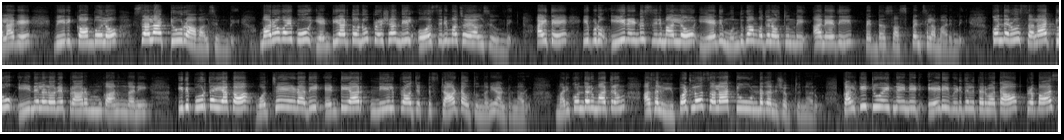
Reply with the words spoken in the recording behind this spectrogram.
అలాగే వీరి కాంబోలో సలా టూ రావాల్సి ఉంది. మరోవైపు ఎన్టీఆర్తోనూ ప్రశాంత్ నీల్ ఓ సినిమా చేయాల్సి ఉంది. అయితే ఇప్పుడు ఈ రెండు సినిమాల్లో ఏది ముందుగా మొదలవుతుంది అనేది పెద్ద సస్పెన్స్లా మారింది. కొందరు సలా టూ ఈ నెలలోనే ప్రారంభం కానుందని ఇది పూర్తయ్యాక వచ్చే ఏడాది ఎన్టీఆర్ నీల్ ప్రాజెక్ట్ స్టార్ట్ అవుతుందని అంటున్నారు. మరికొందరు మాత్రం అసలు ఇప్పట్లో సలార్ టూ ఉండదని చెబుతున్నారు. కల్కి two eight nine eight AD విడుదల తర్వాత ప్రభాస్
